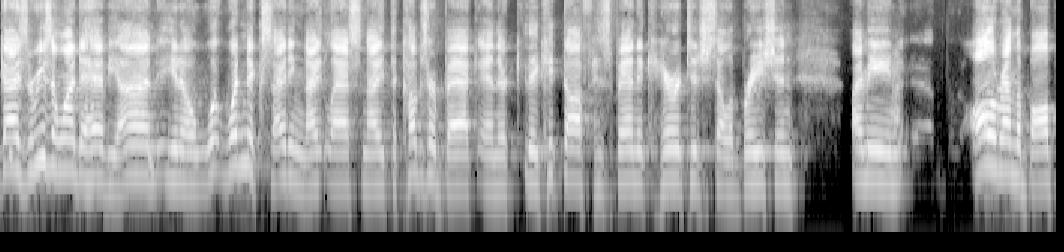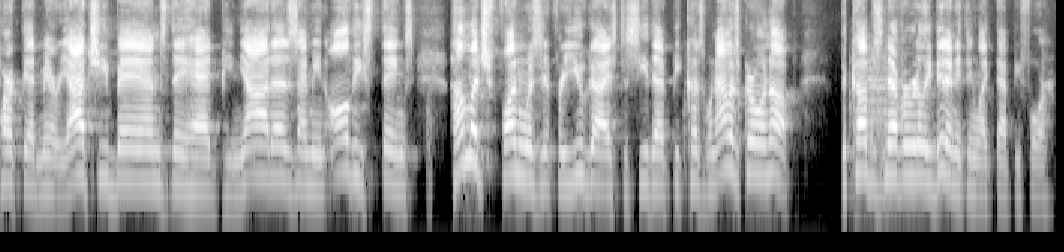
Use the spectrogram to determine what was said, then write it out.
guys, the reason I wanted to have you on, you know, what what an exciting night last night. The Cubs are back and they're they kicked off Hispanic Heritage Celebration. I mean, all around the ballpark, they had mariachi bands, they had piñatas. I mean, all these things. How much fun was it for you guys to see that? Because when I was growing up, the Cubs never really did anything like that before.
